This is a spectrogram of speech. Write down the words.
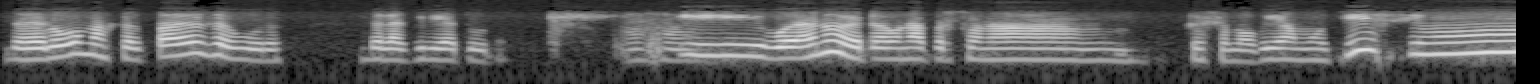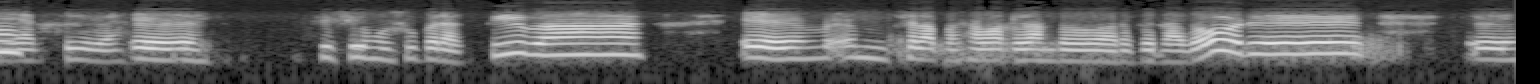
desde luego más que el padre seguro, de la criatura. Y bueno, era una persona que se movía muchísimo. Muy activa. Eh, sí, sí, muy súper activa. Eh, se la pasaba arreglando ordenadores, eh,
